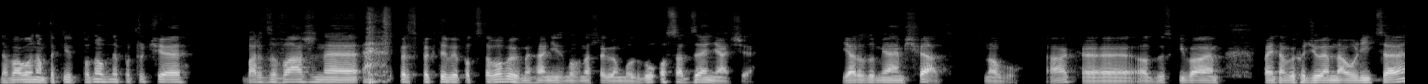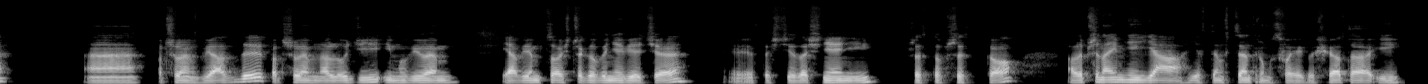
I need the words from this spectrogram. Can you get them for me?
dawało nam takie ponowne poczucie bardzo ważne z perspektywy podstawowych mechanizmów naszego mózgu osadzenia się. Ja rozumiałem świat znowu, tak? E, odzyskiwałem, pamiętam, wychodziłem na ulicę, e, patrzyłem w gwiazdy, patrzyłem na ludzi i mówiłem, ja wiem coś, czego wy nie wiecie, jesteście zaśnieni, przez to wszystko, ale przynajmniej ja jestem w centrum swojego świata i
